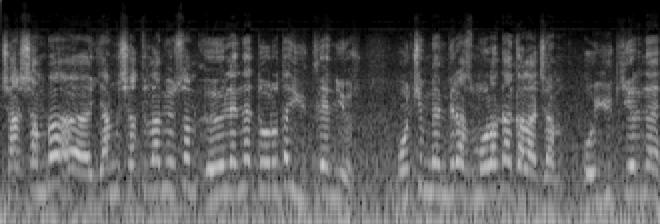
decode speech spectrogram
çarşamba e, yanlış hatırlamıyorsam öğlene doğru da yükleniyor. Onun için ben biraz molada kalacağım. O yük yerine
